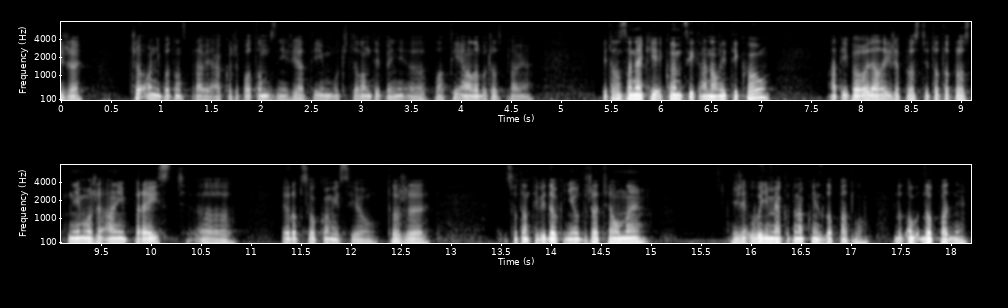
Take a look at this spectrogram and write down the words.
Čiže čo oni potom spravia? Akože potom znižia tým učiteľom tie peni- e, platy, alebo čo spravia? Pýtal som sa nejakých ekonomických analytikov a tí povedali, že proste toto proste nemôže ani prejsť uh, Európskou komisiou. To, že sú tam tie videoky neudržateľné, že uvidíme, ako to nakoniec dopadlo, do, dopadne.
